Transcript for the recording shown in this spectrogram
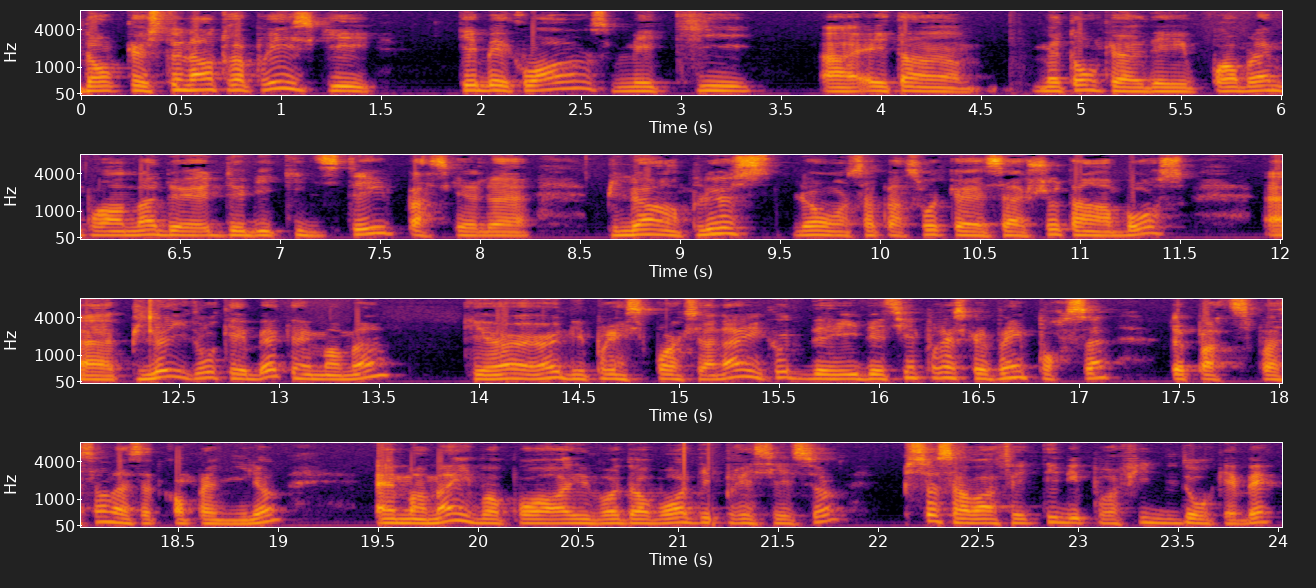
donc, c'est une entreprise qui est québécoise, mais qui est en, mettons qu'il a des problèmes probablement de, de liquidité parce que le, puis là, en plus, là, on s'aperçoit que ça chute en bourse. puis là, Hydro-Québec, à un moment, qui est un, des principaux actionnaires, écoute, il détient presque 20% de participation dans cette compagnie-là. À un moment, il va, pas, il va devoir déprécier ça, puis ça, ça va affecter les profits d'Hydro-Québec.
